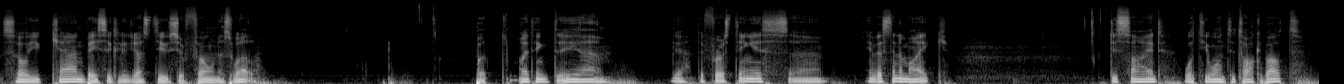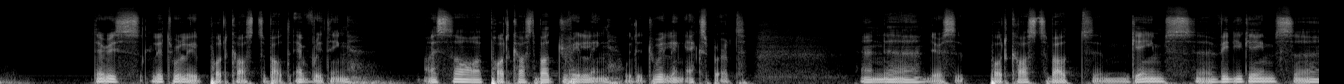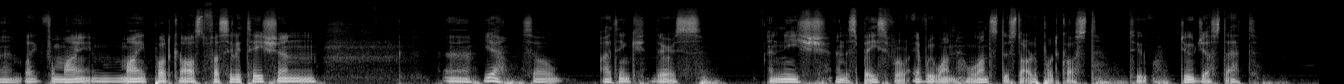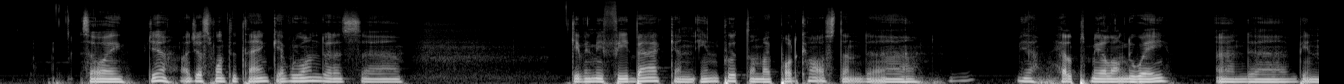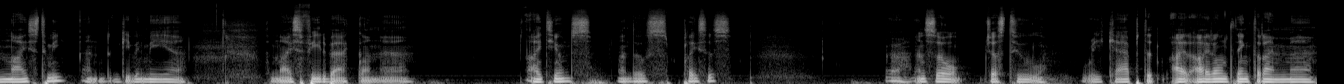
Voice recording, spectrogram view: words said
So you can basically just use your phone as well. But I think the uh, yeah the first thing is uh, invest in a mic. Decide what you want to talk about. There is literally podcasts about everything I saw a podcast about drilling with a drilling expert, and uh, there's podcasts about um, games, uh, video games, uh, like for my my podcast, facilitation. Uh, yeah, so I think there's a niche and a space for everyone who wants to start a podcast to do just that. So I yeah, I just want to thank everyone that has uh, given me feedback and input on my podcast and uh, yeah, helped me along the way and uh, been nice to me and given me uh, some nice feedback on uh, iTunes and those places. Yeah, and so just to recap that I I don't think that I'm uh,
